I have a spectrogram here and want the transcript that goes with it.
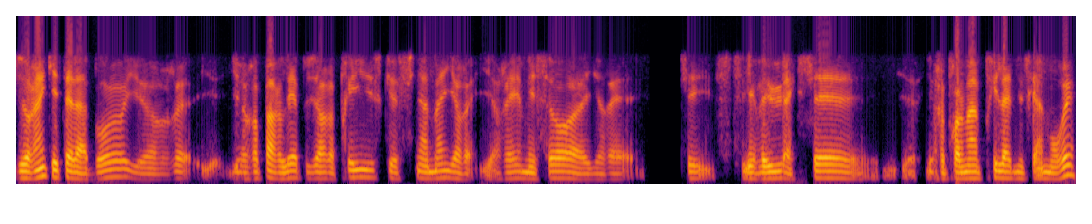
Durant qu'il était là-bas, il a, reparlé à plusieurs reprises que finalement, il aurait, aimé ça, euh, il aurait, s'il avait eu accès, il aurait probablement pris la médicale à mourir.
